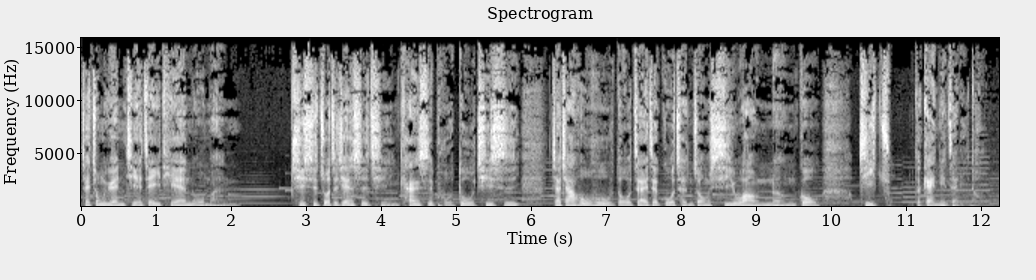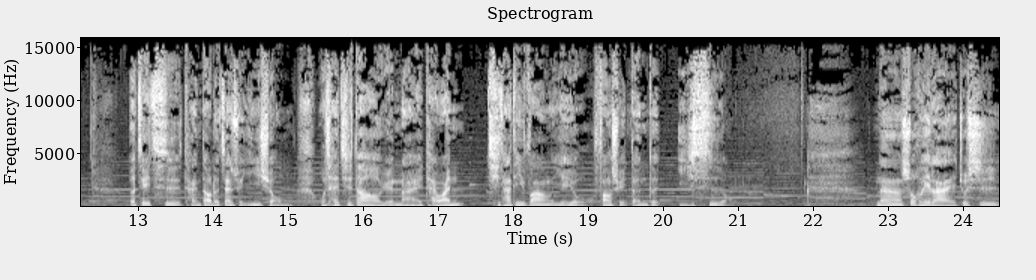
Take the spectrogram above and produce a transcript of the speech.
在中元节这一天，我们其实做这件事情看似普渡，其实家家户户都在这过程中希望能够祭祖的概念在里头。而这一次谈到了战水英雄，我才知道原来台湾其他地方也有放水灯的仪式哦。那说回来，就是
